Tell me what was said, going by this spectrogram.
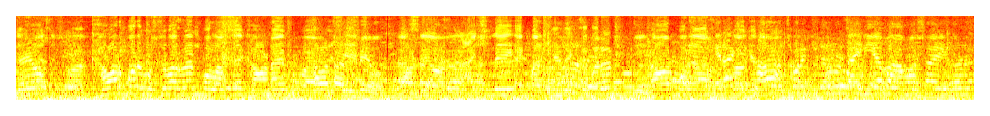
যাই হোক খাওয়ার পরে বুঝতে পারবেন বলা যায় খাওয়াটাই খাওয়াটা আসলে একবার খেয়ে দেখতে পারেন। খাওয়ার পরে আর খাওয়ার। পরে কি কোনো ডায়রিয়া বা আমাশা এই ধরনের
